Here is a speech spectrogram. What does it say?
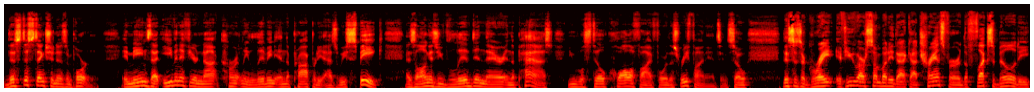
This distinction is important. It means that even if you're not currently living in the property as we speak, as long as you've lived in there in the past, you will still qualify for this refinancing. So, this is a great, if you are somebody that got transferred, the flexibility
